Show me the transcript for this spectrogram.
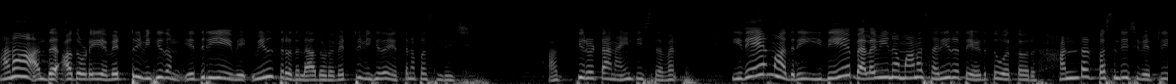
ஆனால் அந்த அதோடைய வெற்றி விகிதம் எதிரியை வீழ்த்துறதுல அதோடய வெற்றி விகிதம் எத்தனை பர்சன்டேஜ் அக்யூரேட்டாக நைன்டி செவன் இதே மாதிரி இதே பலவீனமான சரீரத்தை எடுத்து ஒருத்தவர் ஹண்ட்ரட் பர்சன்டேஜ் வெற்றி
